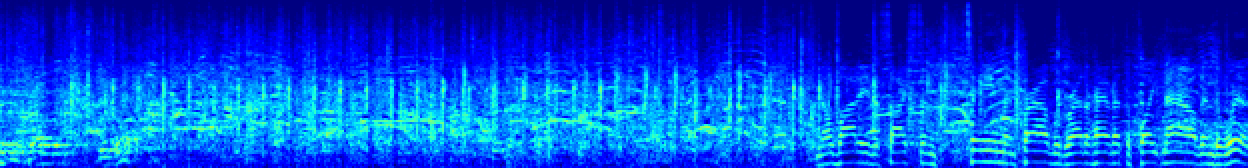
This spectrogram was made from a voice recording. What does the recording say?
Nobody the Sikeston team and crowd would rather have at the plate now than DeWitt.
